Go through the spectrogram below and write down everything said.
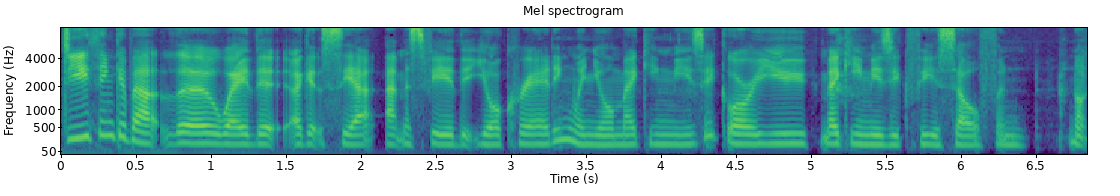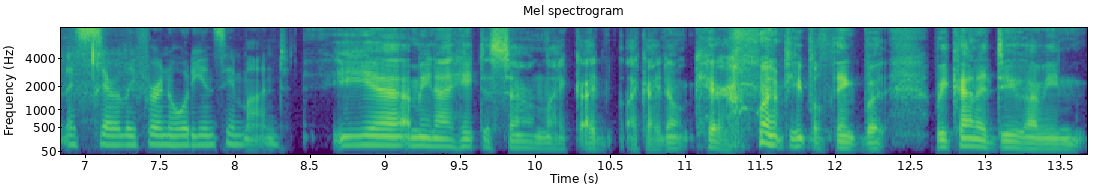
Do you think about the way that I guess the at- atmosphere that you're creating when you're making music, or are you making music for yourself and not necessarily for an audience in mind? Yeah, I mean, I hate to sound like I like I don't care what people think, but we kind of do. I mean,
